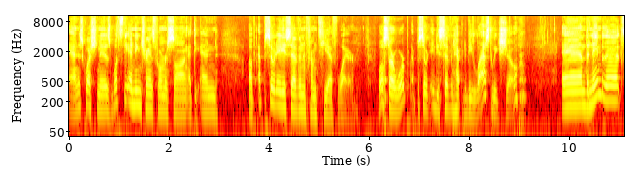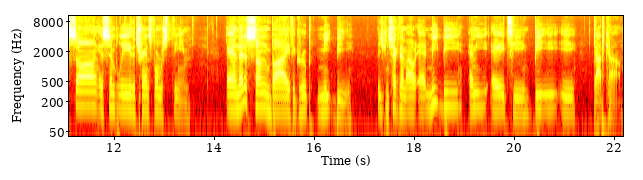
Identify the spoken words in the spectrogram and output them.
and his question is, "What's the ending Transformers song at the end of episode 87 from TF Wire?" Well, Star Warp, episode 87 happened to be last week's show, and the name of that song is simply the Transformers theme and that is sung by the group Meat Bee. You can check them out at meatbee, M-E-A-T-B-E-E dot com.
